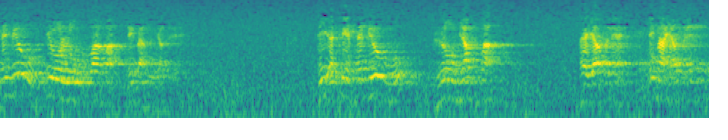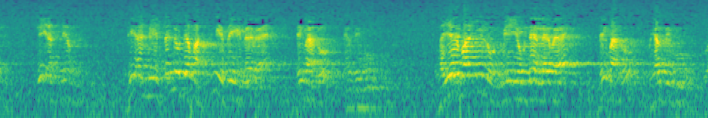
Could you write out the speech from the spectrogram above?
သင်မျိုးကိုပြိုလို့သွားမှနိဗ္ဗာန်ကိုရောက်တယ်ဒီအထင်နှမျိုးကိုလွန်မြောက်မှအဲရောက်တယ်နိဗ္ဗာန်ရောက်တယ်ဒီအထင်ဒီအနည်းနှမျိုးတည်းမှာသိသိရင်လည်းပဲနိဗ္ဗာန်ကိုမရောက်သေးဘူးငရဲပိုင်းကြီးလို့မြင်ုံနဲ့လည်းပဲ နိဗ္ဗာန်ကိုမရောက်သေးဘူးသူက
